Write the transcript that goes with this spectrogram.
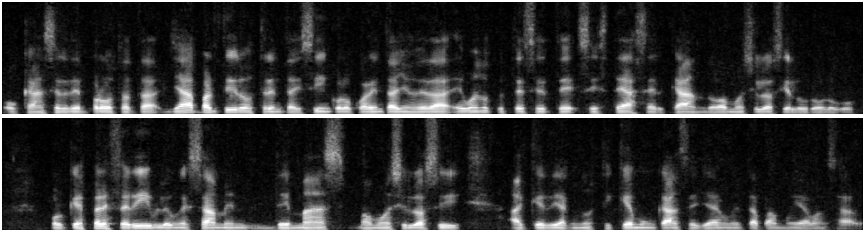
o cáncer de próstata, ya a partir de los 35, los 40 años de edad, es bueno que usted se, se esté acercando, vamos a decirlo así, al urólogo porque es preferible un examen de más, vamos a decirlo así, a que diagnostiquemos un cáncer ya en una etapa muy avanzada.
